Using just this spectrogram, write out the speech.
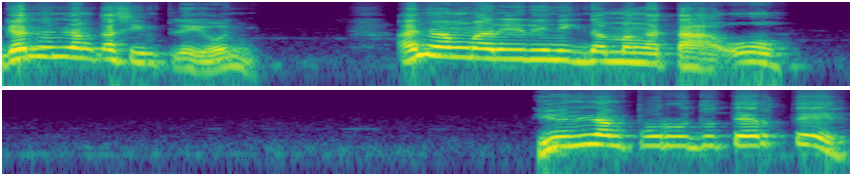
Ganun lang kasimple yun. Ano ang maririnig ng mga tao? Yun lang, puro Duterte.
